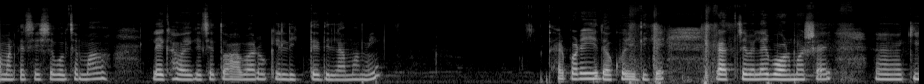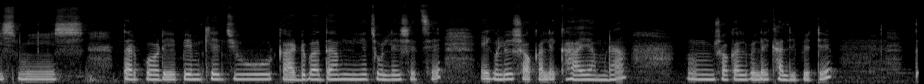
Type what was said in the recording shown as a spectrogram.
আমার কাছে এসে বলছে, মা, লেখা হয়ে গেছে। তো আবার ওকে লিখতে দিলাম আমি। তারপরে এই দেখো এদিকে রাত্রেবেলায় বরমশাই কিশমিশ, তারপরে প্রেম খেজুর কাঠবাদাম নিয়ে চলে এসেছে। এগুলোই সকালে খাই আমরা সকালবেলায় খালি পেটে। তো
